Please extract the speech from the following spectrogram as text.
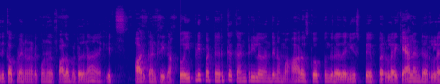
இதுக்கப்புறம் என்ன நடக்கும்னு ஃபாலோ பண்ணுறதுனா இட்ஸ் ஆர் கண்ட்ரி தான். ஸோ இப்படிப்பட்ட இருக்க கண்ட்ரியில் வந்து நம்ம ஹாரோஸ்கோப்புங்கிறத நியூஸ் பேப்பரில் கேலண்டரில்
